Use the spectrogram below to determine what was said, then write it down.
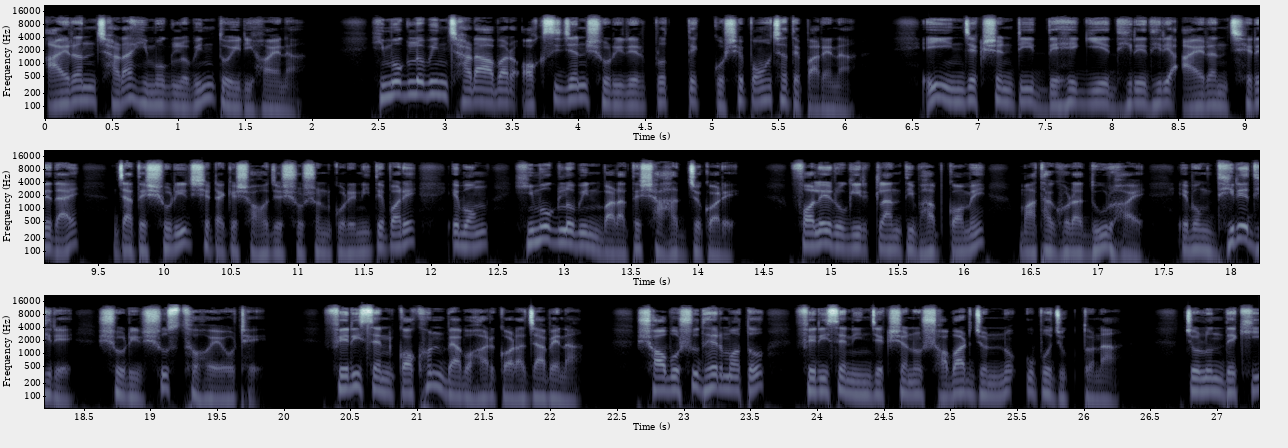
আয়রন ছাড়া হিমোগ্লোবিন তৈরি হয় না। হিমোগ্লোবিন ছাড়া আবার অক্সিজেন শরীরের প্রত্যেক কোষে পৌঁছাতে পারে না। এই ইঞ্জেকশনটি দেহে গিয়ে ধীরে ধীরে আয়রন ছেড়ে দেয়, যাতে শরীর সেটাকে সহজে শোষণ করে নিতে পারে এবং হিমোগ্লোবিন বাড়াতে সাহায্য করে। ফলে রোগীর ক্লান্তিভাব কমে, মাথা ঘোরা দূর হয় এবং ধীরে ধীরে শরীর সুস্থ হয়ে ওঠে। ফেরিসেন কখন ব্যবহার করা যাবে না? সব ওষুধের মতো ফেরিসেন ইঞ্জেকশনও সবার জন্য উপযুক্ত না। চলুন দেখি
